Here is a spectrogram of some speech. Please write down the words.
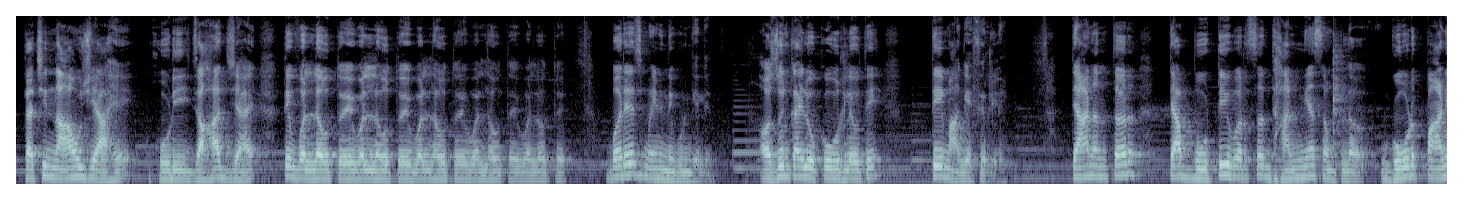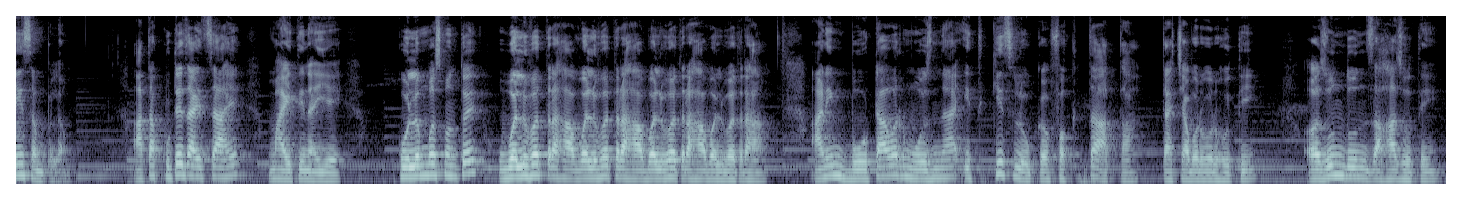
त्याची नाव जी आहे होडी जहाज जे आहे ते वल्हवतोय वल्हवतोय वल्हवतोय वल्हवतोय वल्हवतोय. बरेच महिने निघून गेले. अजून काही लोक उरले होते ते मागे फिरले. त्यानंतर त्या बोटीवरचं धान्य संपलं गोड पाणी संपलं. आता कुठे जायचं आहे? माहिती नाही आहे कोलंबस म्हणतोय वलवत राहा वलवत राहा वलवत राहा वलवत राहा. आणि बोटावर मोजण्या इतकीच लोकं फक्त आता त्याच्याबरोबर होती. अजून दोन जहाज होते.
